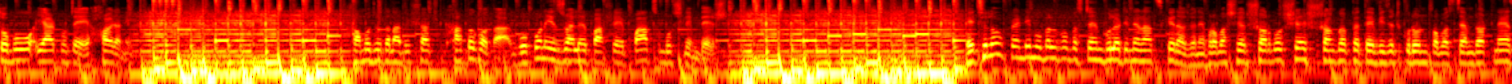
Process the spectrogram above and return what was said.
তবুও এয়ারপোর্টে হয়রানি। সমঝোতা না বিশ্বাস, ঘাতকতা, গোপনে ইসরায়েলের পাশে পাঁচ মুসলিম দেশ। এই ছিল ফ্রেন্ডি মোবাইল প্রবাস টাইম বুলেটিনের আজকের আয়োজনে। প্রবাসের সর্বশেষ সংবাদ পেতে ভিজিট করুন প্রবাস টাইম ডট নেট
